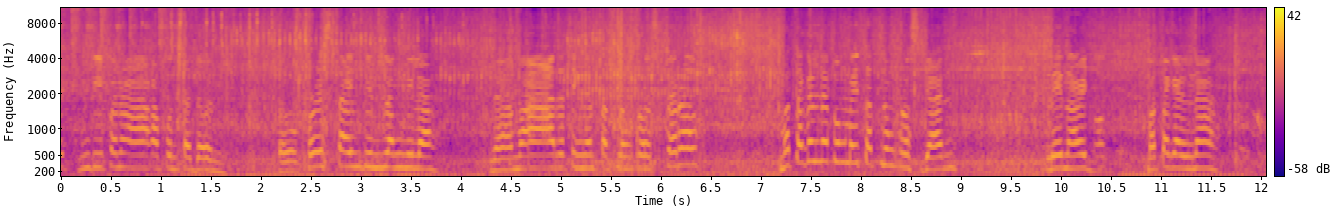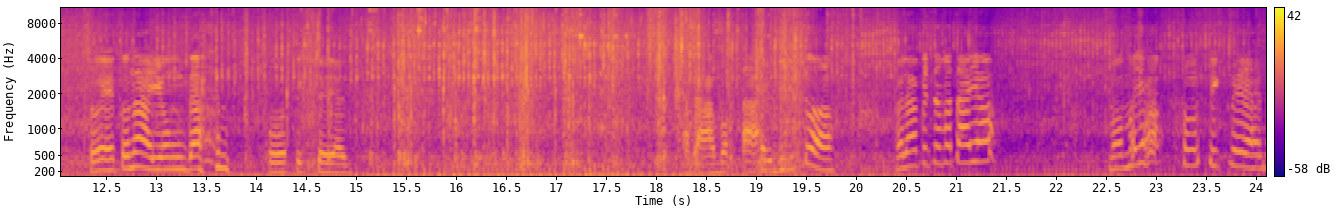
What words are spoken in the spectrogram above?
Jobert hindi pa nakakapunta doon. So first time din lang nila na maaarating ng tatlong cross. Pero matagal na pong may tatlong cross dyan. Leonard, matagal na. So eto na yung daan. Putik siya yan. Abak tayo dito ah. Malapit na ba tayo? Mamaya, putik na yan.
